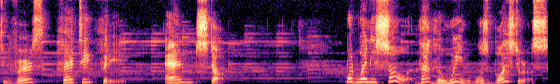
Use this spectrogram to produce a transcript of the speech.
to verse 33 and stop. But when he saw that the wind was boisterous,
